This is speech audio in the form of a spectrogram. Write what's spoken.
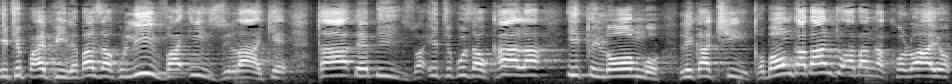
ithi ibhayibhile baza kuliva izwi lakhe xa bebizwa. Ithi kuzawukhala ixilongo likathixo. Bonke abantu abangakholwayo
